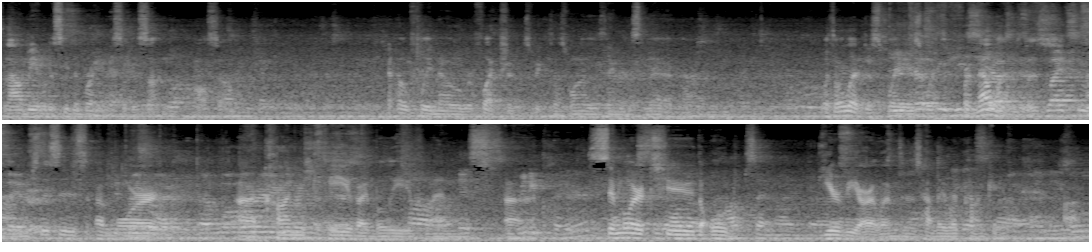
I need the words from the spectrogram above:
So now I'll be able to see the brightness of the sun also. And hopefully no reflections because that's one of the things that um, with OLED displays with Fresnel lenses, um, this is a more uh, concave, I believe, lens. Uh, similar to the old Gear VR lenses, how they were concave. Um,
